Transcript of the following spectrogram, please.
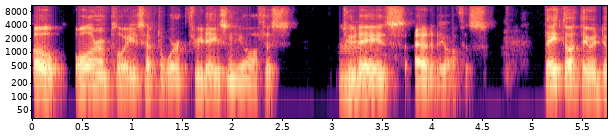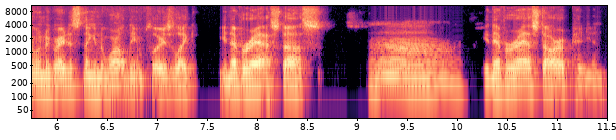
oh, all our employees have to work three days in the office, two mm. days out of the office. They thought they were doing the greatest thing in the world. The employees are like, you never asked us. Mm. You never asked our opinion.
